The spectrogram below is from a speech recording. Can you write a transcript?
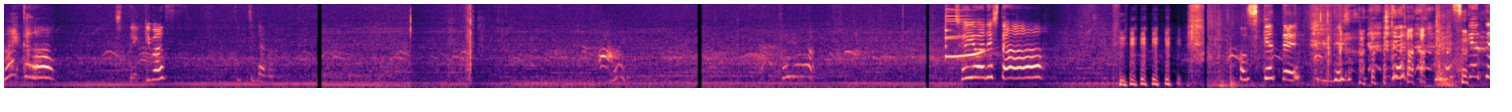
ないかなちょっと行きます。どっちだろう 助けて。助けて。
